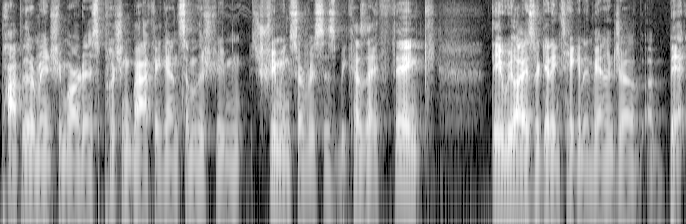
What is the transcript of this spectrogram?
popular mainstream artists pushing back against some of the streaming streaming services because I think they realize they're getting taken advantage of a bit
